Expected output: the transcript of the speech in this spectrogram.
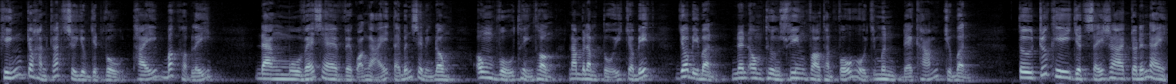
khiến cho hành khách sử dụng dịch vụ thấy bất hợp lý. Đang mua vé xe về Quảng Ngãi tại bến xe miền Đông, ông Vũ Thuyện Thuận, 55 tuổi cho biết do bị bệnh nên ông thường xuyên vào thành phố Hồ Chí Minh để khám chữa bệnh. Từ trước khi dịch xảy ra cho đến nay,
